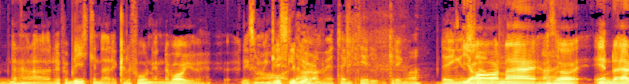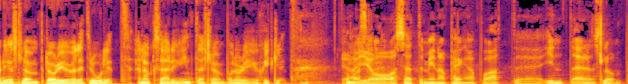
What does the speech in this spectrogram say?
den här republiken där i Kalifornien, det var ju liksom en Det har grizzlybjörn. de ju tänkt till kring va? Det är ingen Ja, slump. nej, Nej. alltså ändå är det ju en slump, då är det ju väldigt roligt. Eller också är det ju inte en slump och då är det ju skickligt. Ja, jag sätter mina pengar på att det inte är en slump.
